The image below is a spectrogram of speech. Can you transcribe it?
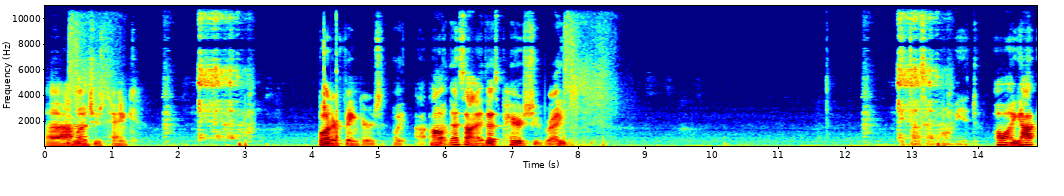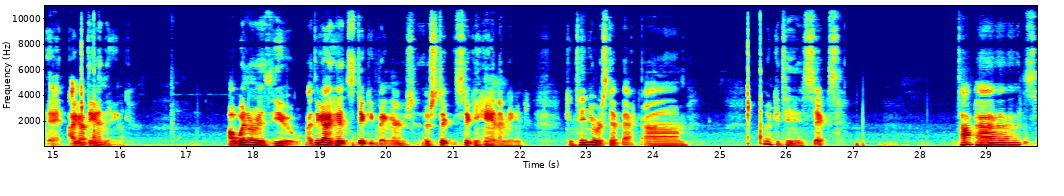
Uh, I'm going to choose tank. Butterfingers. Wait, uh, oh, that's not it. That's parachute, right? It doesn't want me to. Oh, I got it. I got the ending. A winner is you. I think I hit sticky fingers. Or stick, sticky hand, I mean. Continue or step back. Um, I'm gonna continue to six. Top hats.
